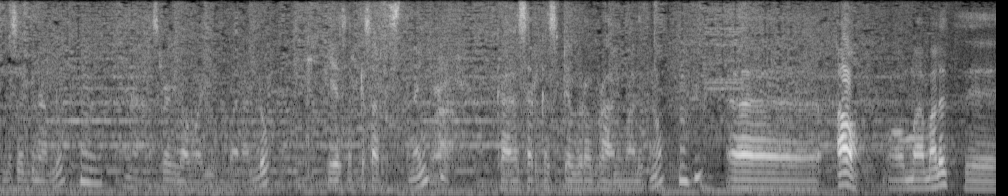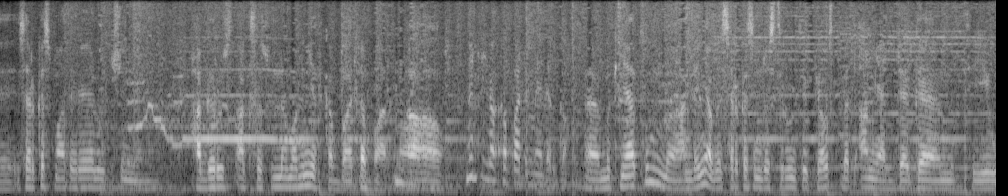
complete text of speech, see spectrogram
አመሰግናለሁ። እስራኤል አባየሁ እባላለሁ። የሰርከስ አርቲስት ነኝ ከሰርከስ ደብረ ብርሃን ማለት ነው። አዎ ማለት የሰርከስ material ኦችን ሀገር ውስጥ access ኡን ለማግኘት ከባድ ከባድ ነው። አዎ ምንድን ነው ከባድ የሚያደርገው? ምክንያቱም አንደኛ በሰርከስ ኢንዱስትሪ ኢትዮጵያ ውስጥ በጣም ያደገ የምትይው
